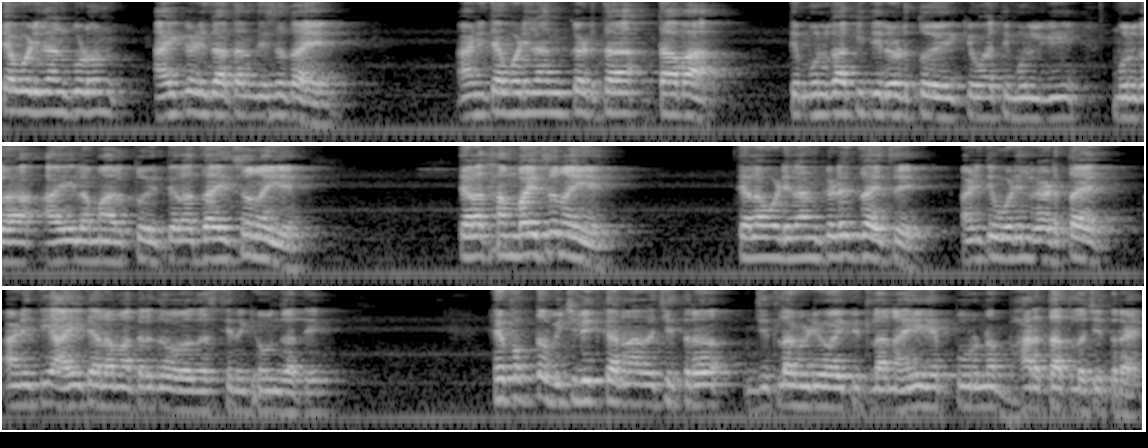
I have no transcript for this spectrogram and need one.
त्या वडिलांकडून आईकडे जाताना दिसत आहे. आणि त्या वडिलांकडचा ताबा ते मुलगा किती रडतोय किंवा ती मुलगी मुलगा आईला मारतोय त्याला जायचं नाहीये. त्याला थांबायचं नाहीये. त्याला वडिलांकडेच जायचंय. आणि ते वडील रडतायत आणि ती आई त्याला मात्र जबरदस्तीने घेऊन जाते. हे फक्त विचलित करणारं चित्र जिथला व्हिडिओ आहे तिथला नाही हे पूर्ण भारतातलं चित्र आहे.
